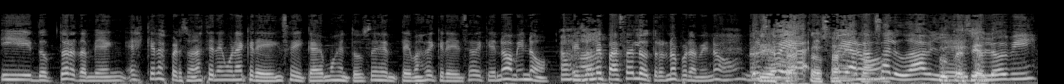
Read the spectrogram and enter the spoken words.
Y doctora, también es que las personas tienen una creencia y caemos entonces en temas de creencia de que no, a mí no. Ajá. Eso le pasa al otro, no, pero a mí no. no Pero Sí, se veía, exacto, se veía tan saludable, yo lo vi,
